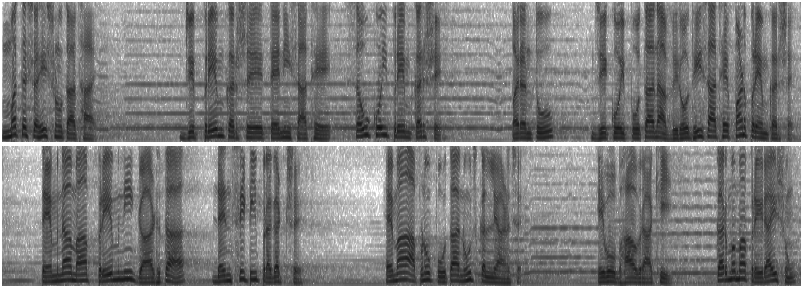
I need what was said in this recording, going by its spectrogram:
મત સહિષ્ણુતા થાય. જે પ્રેમ કરશે તેની સાથે સૌ કોઈ પ્રેમ કરશે. પરંતુ જે કોઈ પોતાના વિરોધી સાથે પણ પ્રેમ કરશે, તેમનામાં પ્રેમની ગાઢતા ડેન્સિટી પ્રગટશે. એમાં આપણું પોતાનું જ કલ્યાણ છે. એવો ભાવ રાખી કર્મમાં પ્રેરાઈશું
